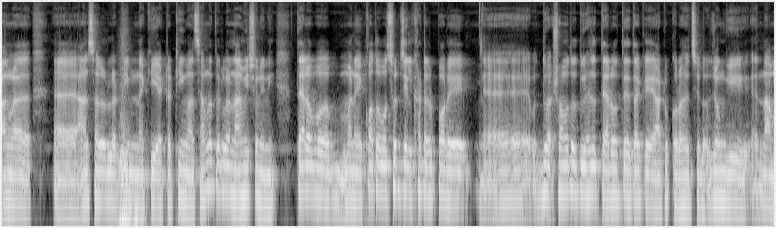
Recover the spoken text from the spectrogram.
বাংলা আনসারুল্লাহ টিম নাকি একটা টিম আছে, আমরা তো এগুলো নামই শুনিনি। তেরো মানে কত বছর জেল খাটার পরে সম্ভবত দুই হাজার তেরোতে তাকে আটক করা হয়েছিল, জঙ্গি নাম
